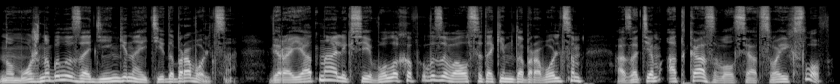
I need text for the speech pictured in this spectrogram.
но можно было за деньги найти добровольца. Вероятно, Алексей Волохов вызывался таким добровольцем, а затем отказывался от своих слов.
